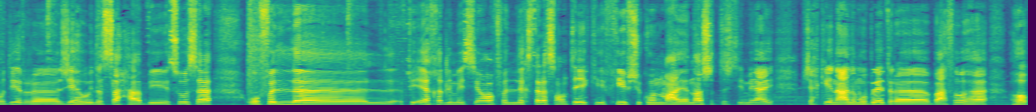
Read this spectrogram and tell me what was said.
مدير جهوي للصحة بسوسة. وفي في آخر l'émission في ال extra santé كيف كيف يكون معايا ناشط اجتماعي باش يحكينا على مبادرة بعثوها Hope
